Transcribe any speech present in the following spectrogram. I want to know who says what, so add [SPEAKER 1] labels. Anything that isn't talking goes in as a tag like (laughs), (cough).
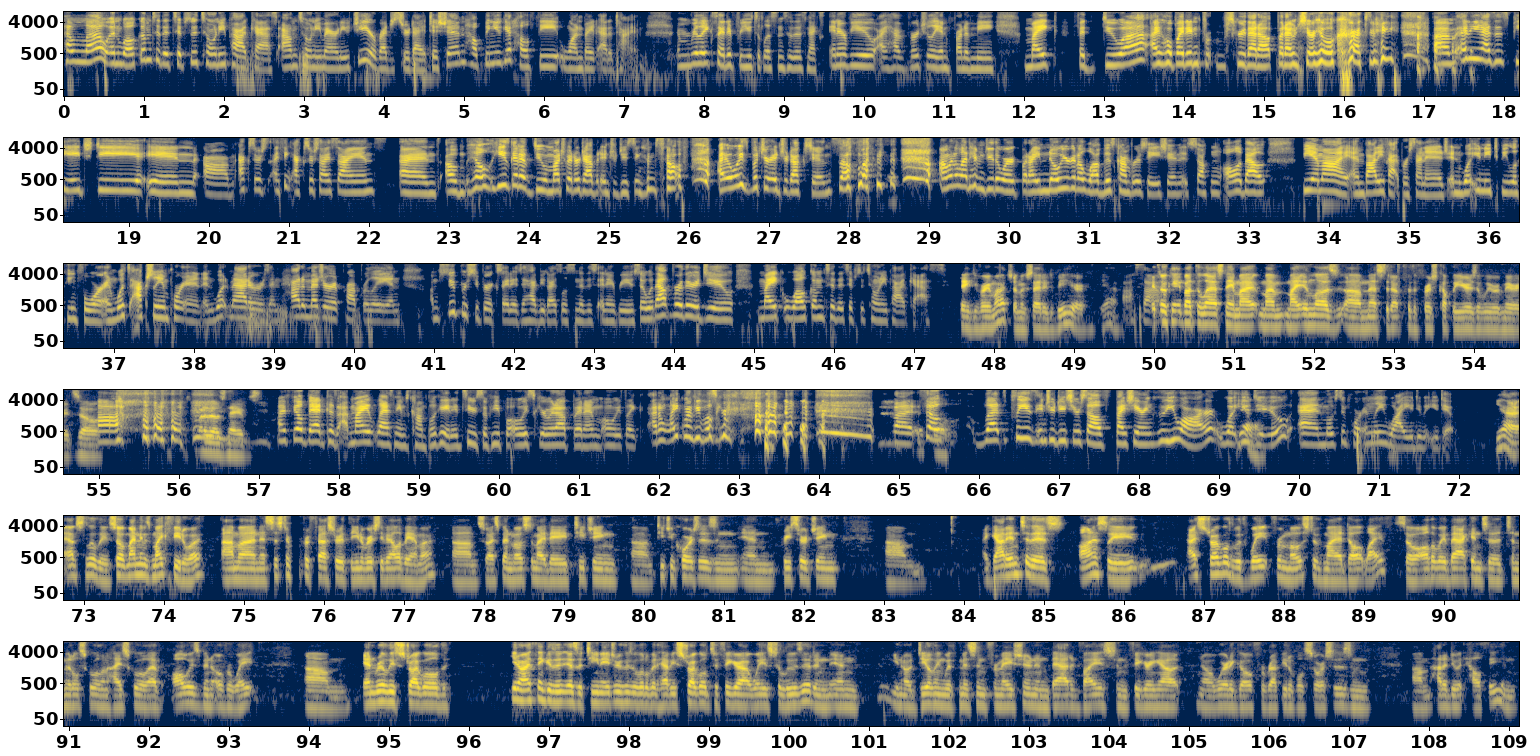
[SPEAKER 1] Hello and welcome to the Tips with Toni podcast. I'm Toni Marinucci, your registered dietitian, helping you get healthy one bite at a time. I'm really excited for you to listen to this next interview. I have virtually in front of me Mike Fedewa. I hope I didn't screw that up, but I'm sure he will (laughs) correct me. Um, and he has his PhD in um, exercise, I think exercise science and um, he'll he's gonna do a much better job at introducing (laughs) himself. I always butcher introductions, so (laughs) I'm gonna let him do the work. But I know you're gonna love this conversation. It's talking all about BMI and body fat percentage and what you need to be looking for and what's actually important and what matters and how to measure it properly. And I'm super super excited to have you guys listen to this interview. So without further ado, Mike, welcome to the Tips of Toni podcast.
[SPEAKER 2] Thank you very much. I'm excited to be here. Yeah. Awesome. It's okay about the last name. My my, my in-laws uh, messed it up for the first couple years that we were married. So uh, (laughs) one of those names.
[SPEAKER 1] I feel bad because my last name's complicated too. So people always screw it up. And I'm always like, I don't like when people (laughs) screw it up. but so let's please introduce yourself by sharing who you are, what yeah. you do, and most importantly, why you do what you do.
[SPEAKER 2] Yeah, absolutely. So my name is Mike Fedewa. I'm an assistant professor at the University of Alabama. Um, so I spend most of my day teaching, um, teaching courses and, and researching. Um, I got into this, honestly, I struggled with weight for most of my adult life. So all the way back into to middle school and high school, I've always been overweight um, and really struggled. You know, I think as a, as a teenager who's a little bit heavy, struggled to figure out ways to lose it and, and you know dealing with misinformation and bad advice and figuring out you know where to go for reputable sources and um, how to do it healthy and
